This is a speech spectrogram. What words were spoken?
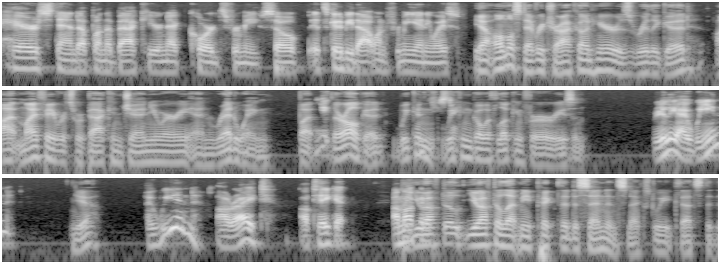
hairs stand up on the back of your neck chords for me. So it's gonna be that one for me, anyways. Yeah, almost every track on here is really good. I, my favorites were back in January and Red Wing, but You- they're all good. We can we can go with looking for a reason. Really, I win. Yeah, I win. All right, I'll take it. I'm but not you gonna. have to you have to let me pick the Descendents next week. That's the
